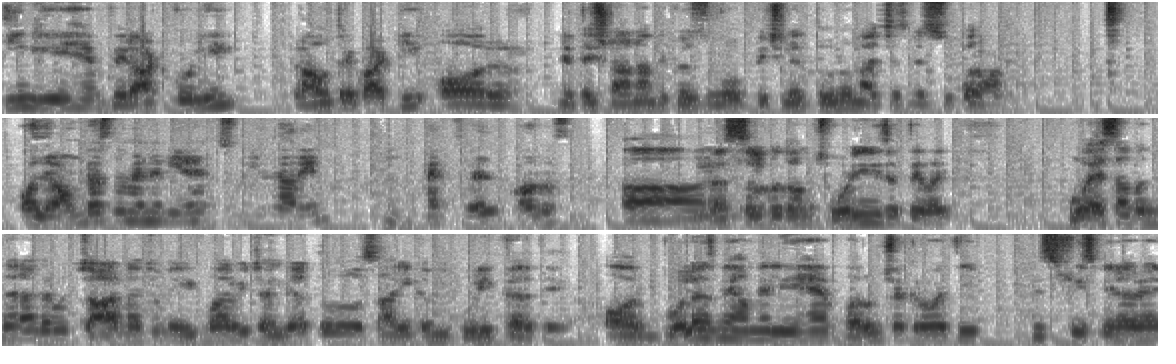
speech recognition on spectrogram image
तीन लिए हैं विराट कोहली राहुल त्रिपाठी और नितिश राणा बिकॉज़ वो पिछले दोनों मैचेस में सुपर हॉट है। ऑलराउंडर्स में मैंने लिए हैं सुनील नारेन हम्म। मैक्सवेल और रसल। हाँ रसल को तो हम छोड़ ही नहीं सकते भाई। वो ऐसा बंदा है ना अगर वो चार मैचों में एक बार भी चल गया तो सारी कमी पूरी कर देगा। और बोलर्स में हमने लिए हैं वरुण चक्रवर्ती मिस्ट्री स्पिनर है।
